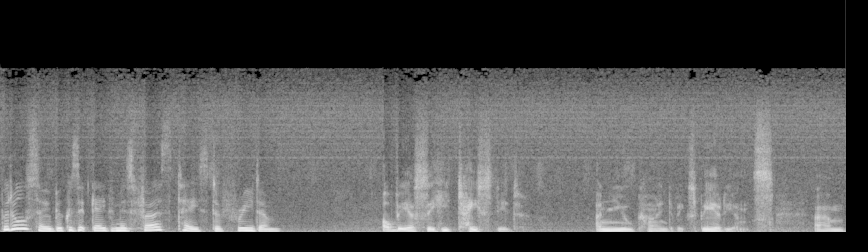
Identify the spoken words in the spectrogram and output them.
but also because it gave him his first taste of freedom. Obviously, he tasted a new kind of experience. Um,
